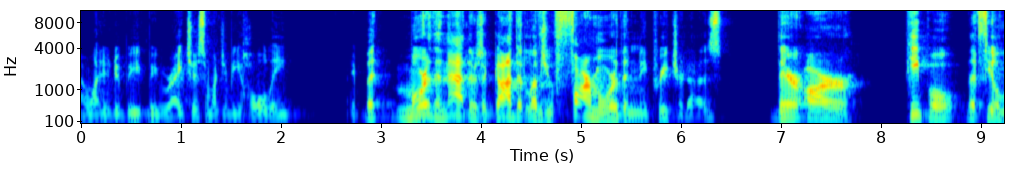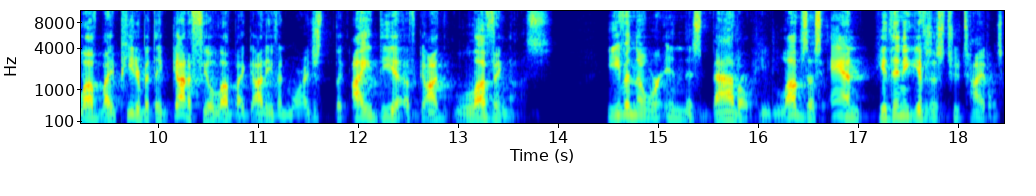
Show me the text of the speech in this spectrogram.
I want you to be, be righteous. I want you to be holy. But more than that, there's a God that loves you far more than any preacher does. There are people that feel loved by Peter, but they've got to feel loved by God even more. I just the idea of God loving us, even though we're in this battle, He loves us, and He then He gives us two titles:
